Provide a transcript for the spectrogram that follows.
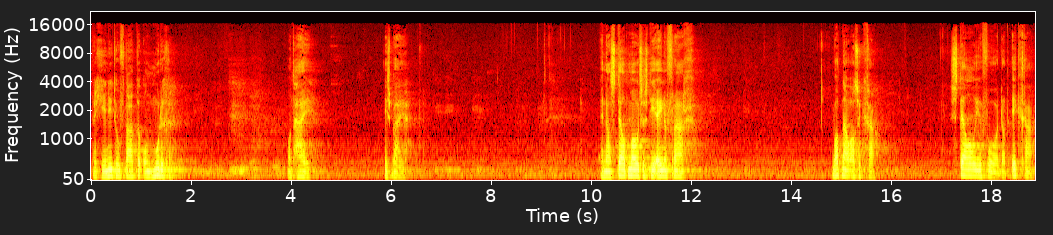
Dat je je niet hoeft te ontmoedigen. Want Hij is bij je. En dan stelt Mozes die ene vraag. Wat nou als ik ga? Stel je voor dat ik ga.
